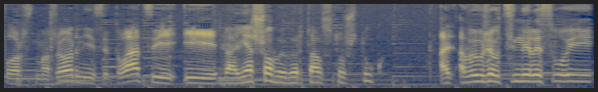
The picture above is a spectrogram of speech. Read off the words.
в форс-мажорній ситуації. І... Да, я що би вертав 100 штук? А, а ви вже оцінили свої.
